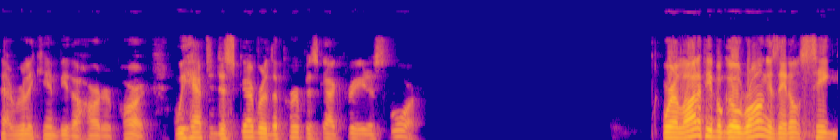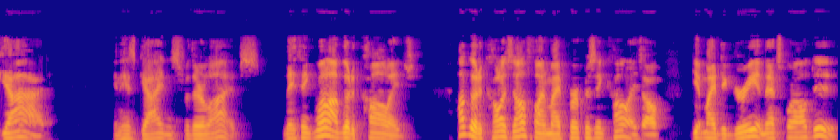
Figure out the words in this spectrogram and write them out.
That really can be the harder part. We have to discover the purpose God created us for. Where a lot of people go wrong is they don't seek God and His guidance for their lives. They think, well, I'll go to college. I'll go to college and I'll find my purpose in college. I'll get my degree and that's what I'll do.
